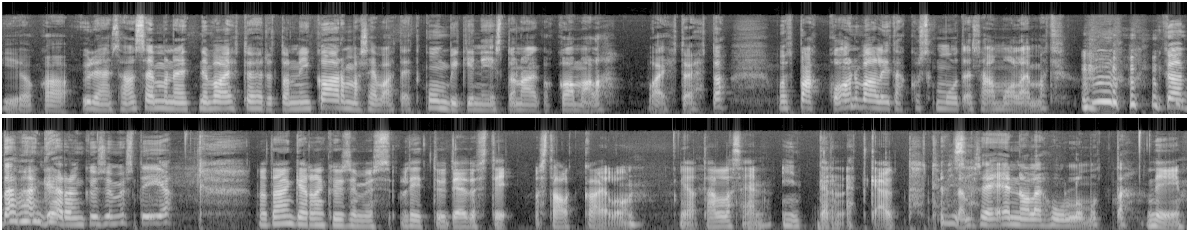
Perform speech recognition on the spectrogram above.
joka yleensä on semmoinen, että ne vaihtoehdot on niin karmasevat, että kumpikin niistä on aika kamala vaihtoehto. Mutta pakko on valita, koska muuten saa molemmat. Mikä on tämän kerran kysymys, Tiia? No tämän kerran kysymys liittyy tietysti stalkkailuun ja tällaiseen internetkäyttäytymiseen. Tämmöiseen en ole hullu, mutta Niin.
